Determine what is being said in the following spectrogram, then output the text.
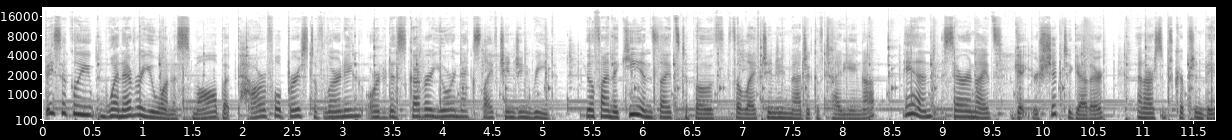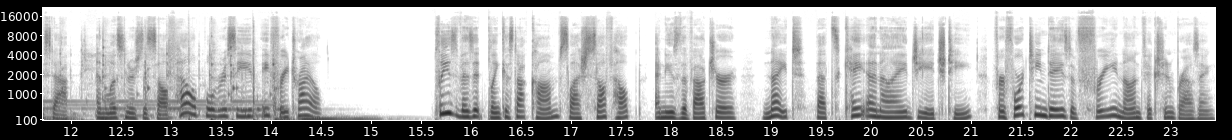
Basically, whenever you want a small but powerful burst of learning or to discover your next life changing read. You'll find the key insights to both the life changing magic of tidying up and Sarah Knight's Get Your Shit Together and our subscription based app. And listeners to Self Help will receive a free trial. Please visit Blinkist.com slash self help and use the voucher KNIGHT, that's K N I G H T, for 14 days of free nonfiction browsing.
